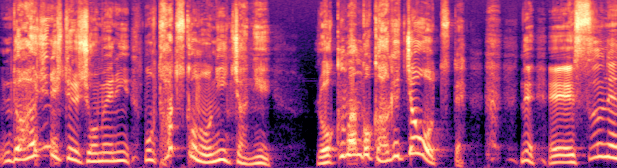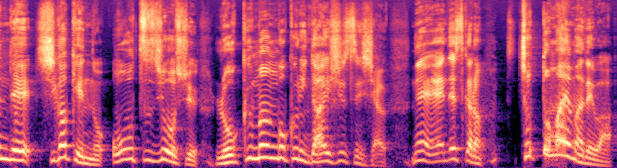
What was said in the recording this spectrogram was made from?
う、大事にしてる証明に、もう達子のお兄ちゃんに、6万石あげちゃおうっつって。ね、えー、数年で滋賀県の大津城主6万石に大出世しちゃう。ね、ですから、ちょっと前までは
